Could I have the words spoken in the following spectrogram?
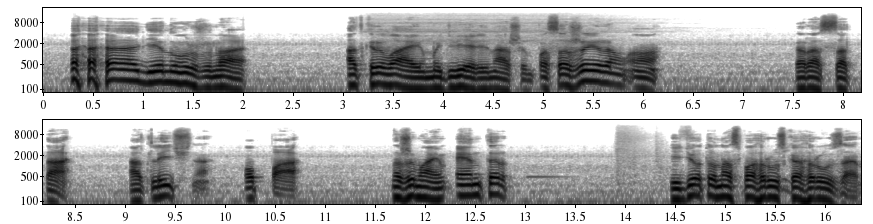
не нужна. Открываем мы двери нашим пассажирам. О, красота. Отлично. Опа. Нажимаем Enter. Идет у нас погрузка груза.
